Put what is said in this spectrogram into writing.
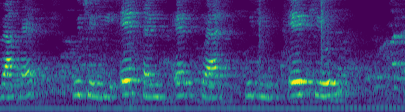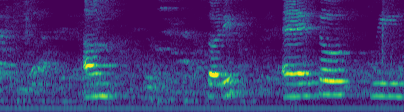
bracket, which will be a times a squared, which is a cubed. Um sorry. Uh, so we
